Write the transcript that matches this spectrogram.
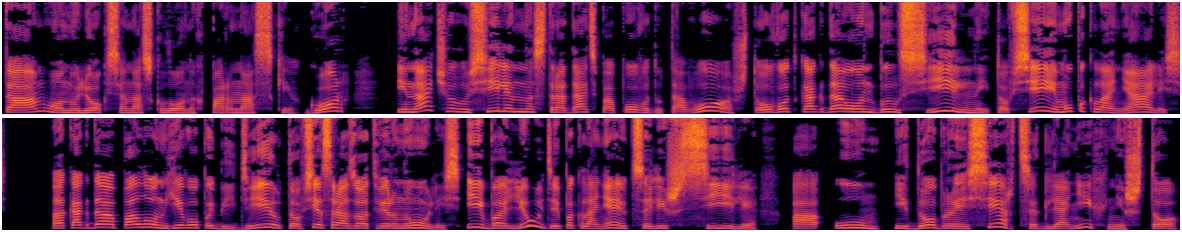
Там он улегся на склонах Парнасских гор и начал усиленно страдать по поводу того, что вот когда он был сильный, то все ему поклонялись. А когда Аполлон его победил, то все сразу отвернулись, ибо люди поклоняются лишь силе, а ум и доброе сердце для них ничто.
